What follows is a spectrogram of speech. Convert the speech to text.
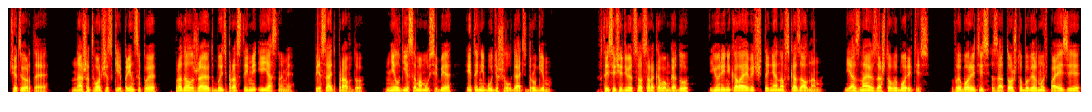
Четвертое. Наши творческие принципы продолжают быть простыми и ясными. Писать правду. Не лги самому себе, и ты не будешь лгать другим. В 1940 году Юрий Николаевич Тынянов сказал нам, «Я знаю, за что вы боретесь. Вы боретесь за то, чтобы вернуть поэзии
